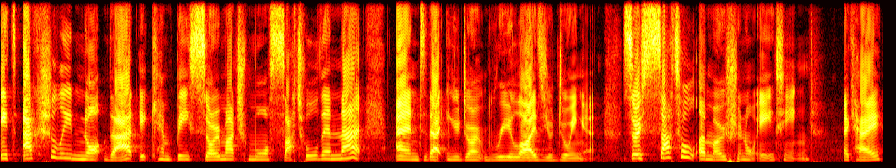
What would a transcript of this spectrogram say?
It's actually not that. It can be so much more subtle than that, and that you don't realize you're doing it. So, subtle emotional eating, okay,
